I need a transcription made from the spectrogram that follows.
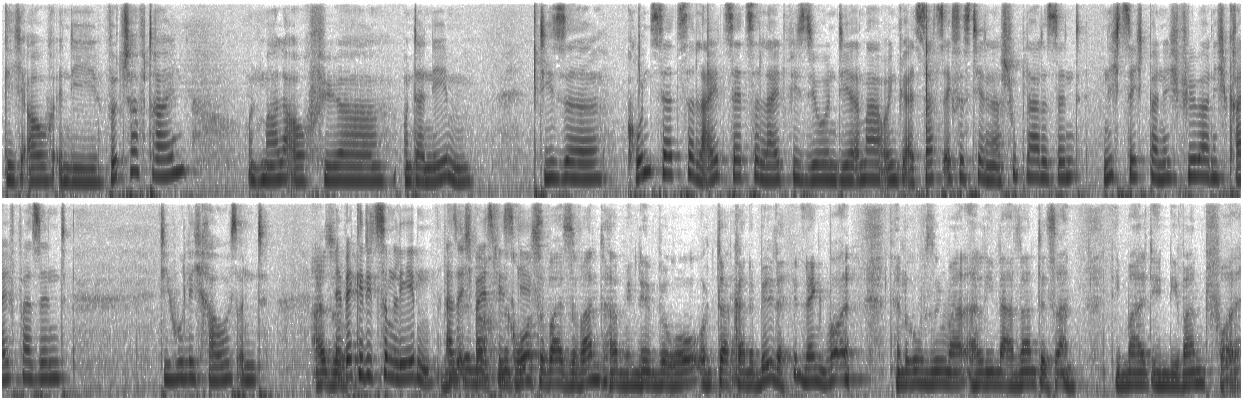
gehe ich auch in die Wirtschaft rein und male auch für Unternehmen diese Grundsätze, Leitsätze, Leitvisionen, die ja immer irgendwie als Satz existieren, in der Schublade sind, nicht sichtbar, nicht fühlbar, nicht greifbar sind, die hole ich raus und also, Erwecke die zum Leben. Also ich weiß, wie es geht. Wenn Sie eine große weiße Wand haben in dem Büro und da ja. keine Bilder hinhängen wollen, dann rufen Sie mal Alina Atlantis an. Die malt Ihnen die Wand voll.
